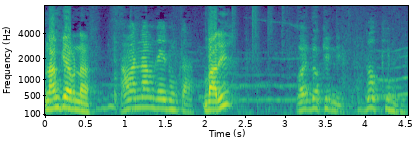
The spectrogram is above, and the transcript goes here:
নাম কি আপনার? আমার নাম রেণুকা। বাড়ি দক্ষিণ দিকে। দক্ষিণ দিক।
